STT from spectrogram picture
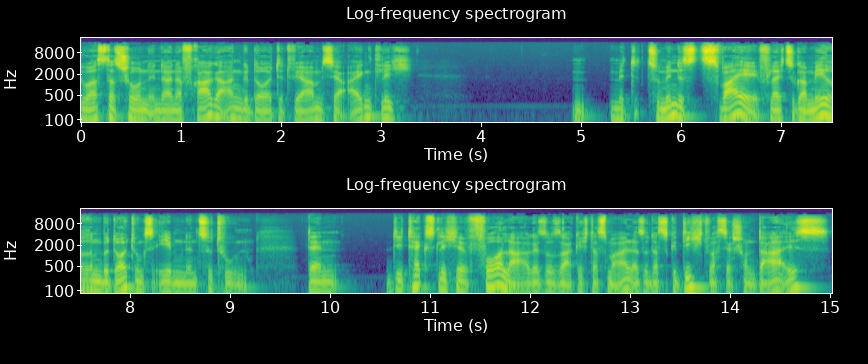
Du hast das schon in deiner Frage angedeutet. Wir haben es ja eigentlich mit zumindest zwei, vielleicht sogar mehreren Bedeutungsebenen zu tun. Denn die textliche Vorlage, so sage ich das mal, also das Gedicht, was ja schon da ist,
